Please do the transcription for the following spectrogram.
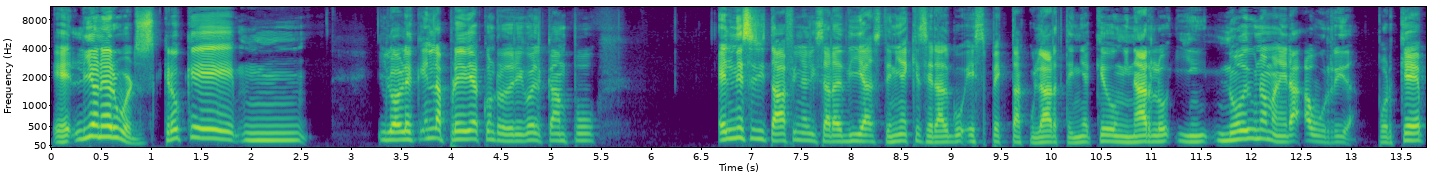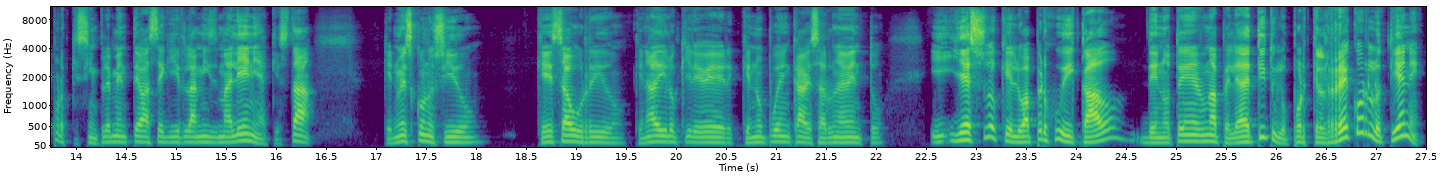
Leon Edwards, creo que, mm, y lo hablé en la previa con Rodrigo del Campo, él necesitaba finalizar a Díaz, tenía que ser algo espectacular, tenía que dominarlo y no de una manera aburrida. ¿Por qué? Porque simplemente va a seguir la misma línea que está, que no es conocido, que es aburrido, que nadie lo quiere ver, que no puede encabezar un evento. Y, eso es lo que lo ha perjudicado de no tener una pelea de título, porque el récord lo tiene.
